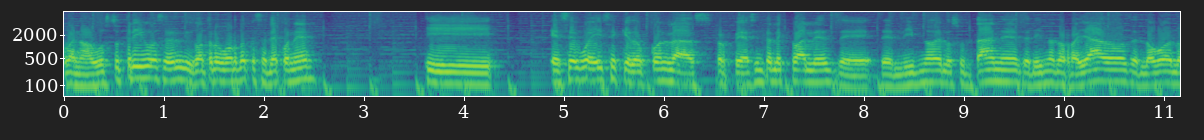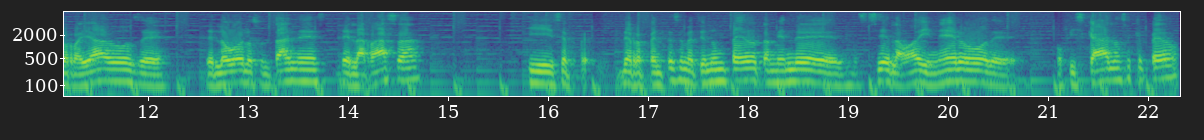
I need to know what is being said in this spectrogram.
bueno, Augusto Trigos era el otro gordo que salía con él. Y ese güey se quedó con las propiedades intelectuales del himno de los sultanes, del himno de los rayados, del logo de los rayados, del logo de los sultanes, de la raza. Y de repente se metió en un pedo también de, no sé si de lavado de dinero, de, o fiscal, no sé qué pedo.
